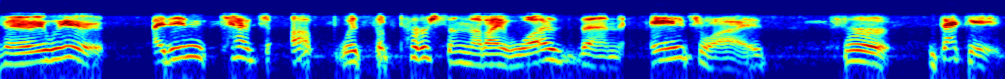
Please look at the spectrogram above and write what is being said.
very weird. I didn't catch up with the person that I was then age-wise for decades.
